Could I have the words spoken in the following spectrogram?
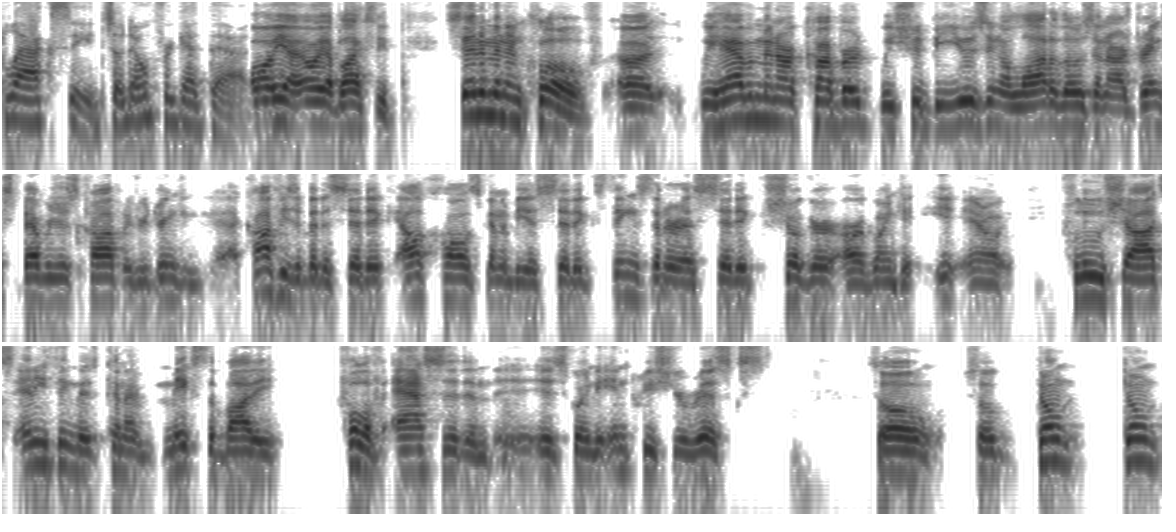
black seed. So don't forget that. Oh yeah, oh yeah, black seed, cinnamon and clove. Uh, we have them in our cupboard. We should be using a lot of those in our drinks, beverages, coffee. If you're drinking, uh, coffee's a bit acidic. Alcohol is going to be acidic. Things that are acidic, sugar are going to, you know, flu shots. Anything that kind of makes the body full of acid and is going to increase your risks. So, so don't don't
